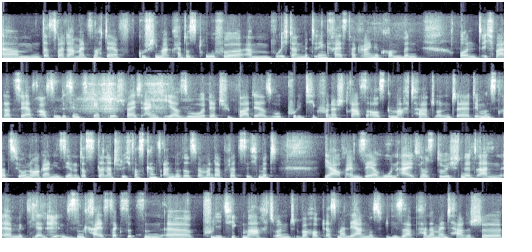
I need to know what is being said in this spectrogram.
Ähm, das war damals nach der Fukushima-Katastrophe, ähm, wo ich dann mit in den Kreistag reingekommen bin. Und ich war da zuerst auch so ein bisschen skeptisch, weil ich eigentlich eher so der Typ war, der so Politik von der Straße aus gemacht hat und äh, Demonstrationen organisieren. Und das ist dann natürlich was ganz anderes, wenn man da plötzlich mit ja auch einem sehr hohen Altersdurchschnitt an äh, Mitgliedern, die in diesem Kreistag sitzen, äh, Politik macht und überhaupt erstmal lernen muss, wie dieser parlamentarische,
